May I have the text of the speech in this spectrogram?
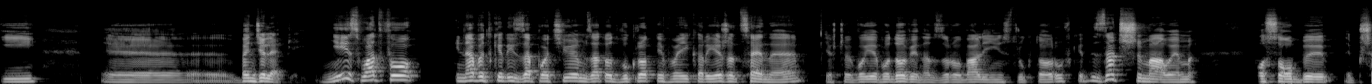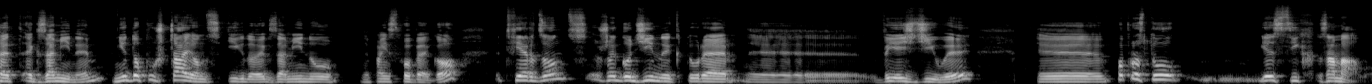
i będzie lepiej. Nie jest łatwo i nawet kiedyś zapłaciłem za to dwukrotnie w mojej karierze cenę. Jeszcze wojewodowie nadzorowali instruktorów, kiedy zatrzymałem osoby przed egzaminem, nie dopuszczając ich do egzaminu państwowego, twierdząc, że godziny, które e, wyjeździły, e, po prostu jest ich za mało.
